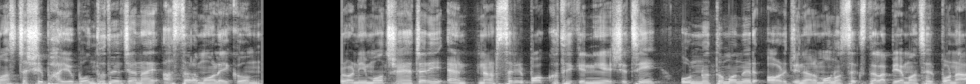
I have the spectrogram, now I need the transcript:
মাস্টারশি ভাই ও বন্ধুদের জানায় আসসালামু আলাইকুম। রনি মৎস্য অ্যান্ড নার্সারির পক্ষ থেকে নিয়ে এসেছি উন্নত মানের অরিজিনাল মনোসেক্স তেলাপিয়া মাছের পোনা।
